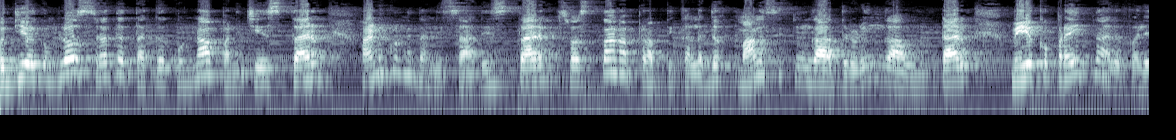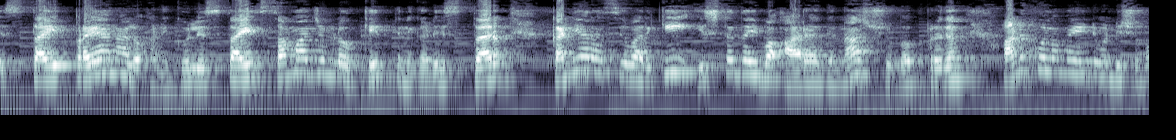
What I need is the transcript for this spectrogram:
ఉద్యోగంలో శ్రద్ధ తగ్గకుండా పనిచేస్తారు. అనుకున్న దాన్ని సాధిస్తారు. స్వస్థాన ప్రాప్తి కలదు. మానసికంగా దృఢంగా ఉంటారు. మీ యొక్క ప్రయత్నాలు ఫలిస్తాయి. ప్రయాణాలు అనుకూలిస్తాయి. సమాజంలో కీర్తిని గడిస్తారు. కన్యారాశి వారికి ఇష్టదైవ ఆరాధన శుభప్రదం. అనుకూలమైనటువంటి శుభ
